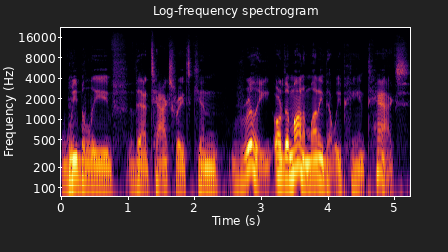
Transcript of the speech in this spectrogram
we believe that tax rates can really, or the amount of money that we pay in tax,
